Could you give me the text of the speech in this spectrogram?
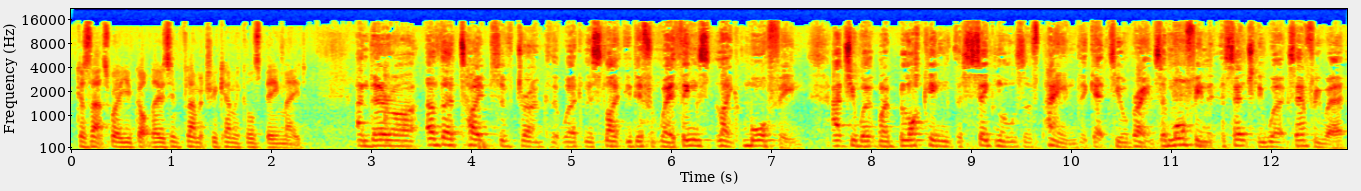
because that's where you've got those inflammatory chemicals being made. And there are other types of drug that work in a slightly different way. Things like morphine actually work by blocking the signals of pain that get to your brain. So morphine essentially works everywhere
